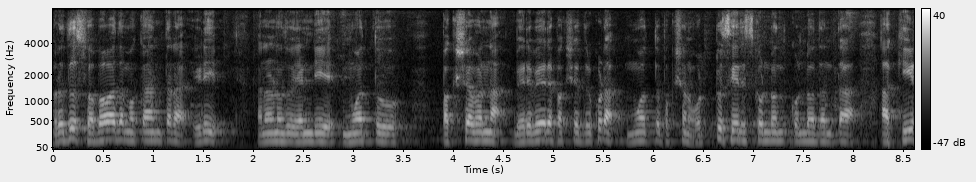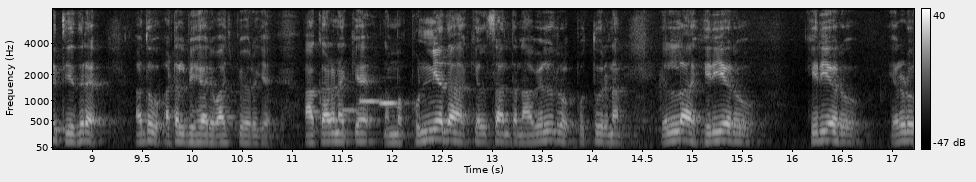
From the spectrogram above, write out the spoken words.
ಮೃದು ಸ್ವಭಾವದ ಮುಖಾಂತರ ಇಡೀ ನನ್ನೊಂದು ಎನ್ ಡಿ ಎ ಮೂವತ್ತು ಪಕ್ಷವನ್ನು, ಬೇರೆ ಬೇರೆ ಪಕ್ಷ ಇದ್ದರೂ ಕೂಡ ಮೂವತ್ತು ಪಕ್ಷವನ್ನು ಒಟ್ಟು ಸೇರಿಸಿಕೊಂಡು ಕೊಂಡೋದಂಥ ಆ ಕೀರ್ತಿ ಇದ್ದರೆ ಅದು ಅಟಲ್ ಬಿಹಾರಿ ವಾಜಪೇಯಿ ಅವರಿಗೆ. ಆ ಕಾರಣಕ್ಕೆ ನಮ್ಮ ಪುಣ್ಯದ ಕೆಲಸ ಅಂತ ನಾವೆಲ್ಲರೂ ಪುತ್ತೂರಿನ ಎಲ್ಲ ಹಿರಿಯರು, ಕಿರಿಯರು, ಎರಡು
